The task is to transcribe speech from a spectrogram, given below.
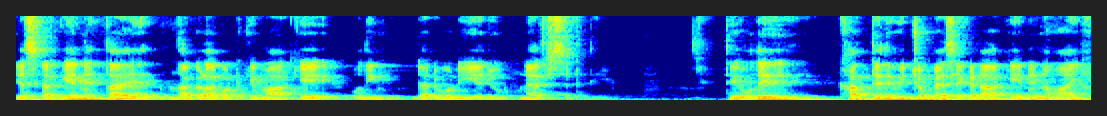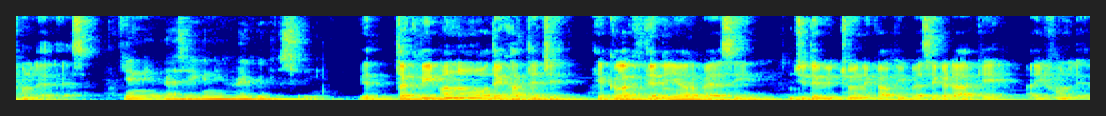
ਇਸ ਕਰਕੇ ਇਹਨੇ ਤਾਏ ਦਾ ਗਲਾ ਘੁੱਟ ਕੇ ਮਾਰ ਕੇ ਉਹਦੀ ਡੈਡ ਬੋਡੀ ਹੈ ਜੋ ਨਹਿਰ 'ਚ ਸਿੱਟਦੀ ਤੇ ਉਹਦੇ ਖਾਤੇ ਦੇ ਵਿੱਚੋਂ ਪੈਸੇ ਕਢਾ ਕੇ ਇਹਨੇ ਨਵਾਂ ਆਈਫੋਨ ਲੈ ਲਿਆ ਸੀ। ਕਿੰਨੇ ਪੈਸੇ ਕਿੰਨੇ ਕੋਈ ਦੱਸੋ ਜੀ? ਇਹ ਤਕਰੀਬਨ ਉਹਦੇ ਖਾਤੇ 'ਚ 1 ਲੱਖ ਤਿੰਨ ਹਜ਼ਾਰ ਰੁਪਏ ਸੀ ਜਿਹਦੇ ਵਿੱਚੋਂ ਇਹਨੇ ਕਾਫੀ ਪੈਸੇ ਕਢਾ ਕੇ ਆਈਫੋਨ ਲਿਆ।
